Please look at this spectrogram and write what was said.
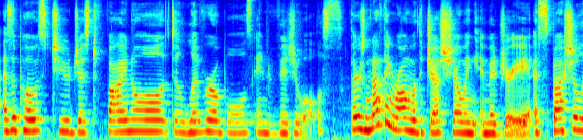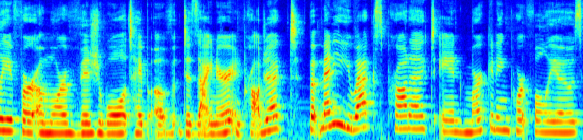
as opposed to just final deliverables and visuals. There's nothing wrong with just showing imagery, especially for a more visual type of designer and project. But many UX product and marketing portfolios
